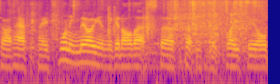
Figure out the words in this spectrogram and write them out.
So I'd have to pay 20 million to get all that stuff put into the playfield.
